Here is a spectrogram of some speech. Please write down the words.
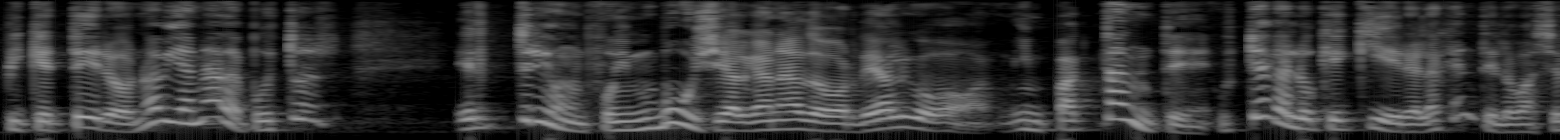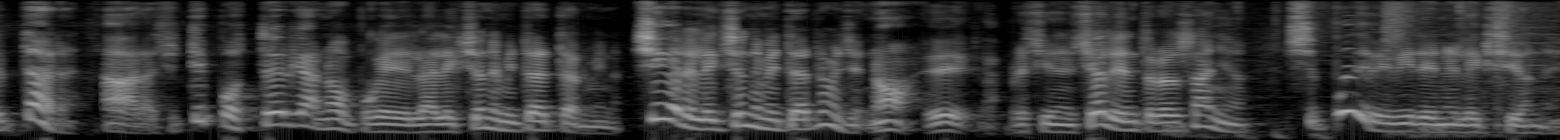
piqueteros, no había nada, pues todo, el triunfo imbuye al ganador de algo impactante. Usted haga lo que quiera, la gente lo va a aceptar. Ahora, si usted posterga, no, porque la elección de mitad de término. Llega la elección de mitad de término dice, no, eh, las presidenciales dentro de dos años. Se puede vivir en elecciones.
